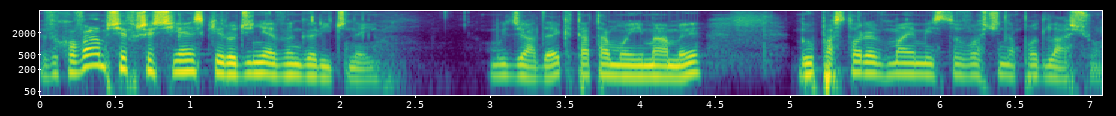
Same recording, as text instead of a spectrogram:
Wychowałem się w chrześcijańskiej rodzinie ewangelicznej. Mój dziadek, tata mojej mamy, był pastorem w małej miejscowości na Podlasiu.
